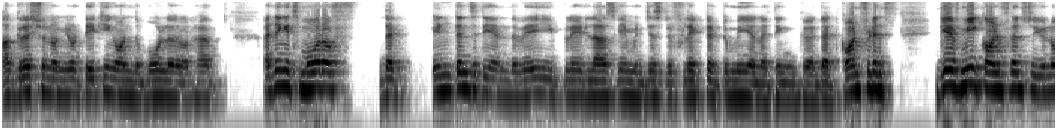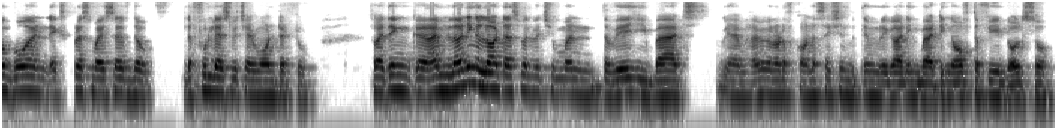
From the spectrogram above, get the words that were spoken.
aggression on your taking on the bowler or have. I think it's more of that intensity and the way he played last game. It just reflected to me, and I think uh, that confidence gave me confidence to you know go and express myself the the fullest which I wanted to. So I think uh, I'm learning a lot as well with Shubman, the way he bats. I'm having a lot of conversation with him regarding batting off the field also.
